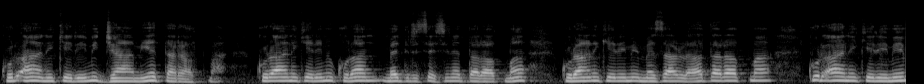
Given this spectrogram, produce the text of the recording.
Kur'an-ı Kerim'i camiye daraltma. Kur'an-ı Kerim'i Kur'an medresesine daraltma. Kur'an-ı Kerim'i mezarlığa daraltma. Kur'an-ı Kerim'i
